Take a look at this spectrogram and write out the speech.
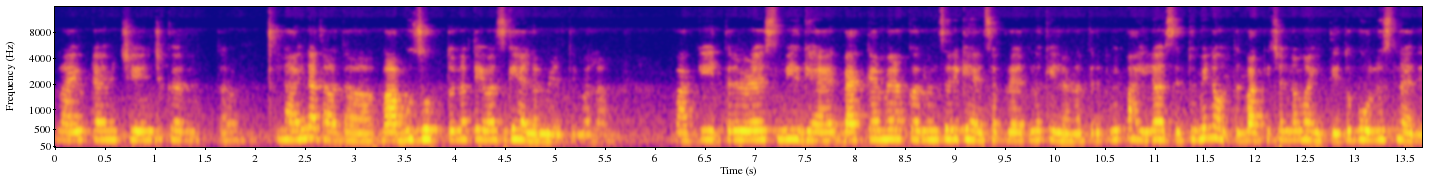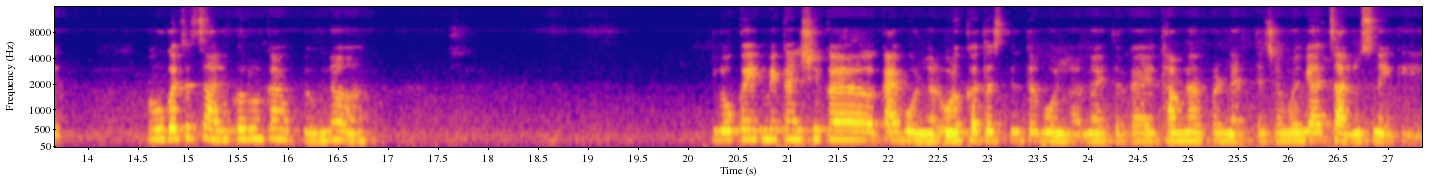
लाईव्ह टाईम चेंज करता नाही ना दादा बाबू झोपतो ना तेव्हाच घ्यायला मिळते मला. बाकी इतर वेळेस मी घ्याय बॅक कॅमेरा करून जरी घ्यायचा प्रयत्न केला ना तरी तुम्ही पाहिलं असेल तुम्ही नव्हतं बाकीच्यांना माहिती आहे तो बोलूच नाही देत. उगाच चालू करून काय उपयोग ना? लोक एकमेकांशी काय काय बोलणार? ओळखत असतील तर बोलणार नाहीतर काय थांबणार पण नाहीत. त्याच्यामुळे मी आज चालूच नाही केली.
